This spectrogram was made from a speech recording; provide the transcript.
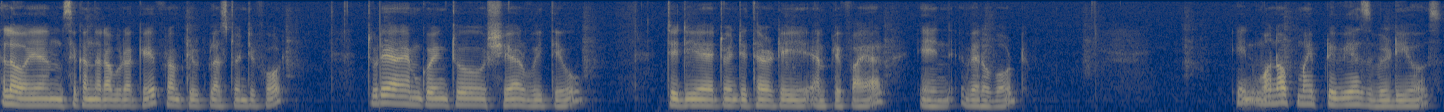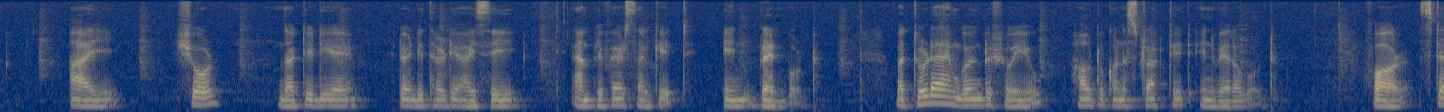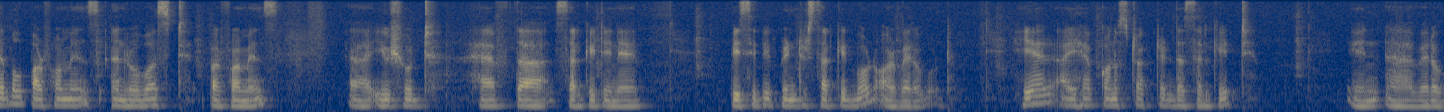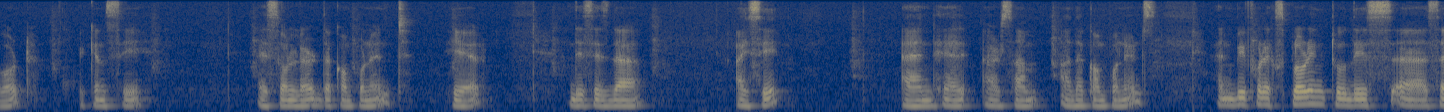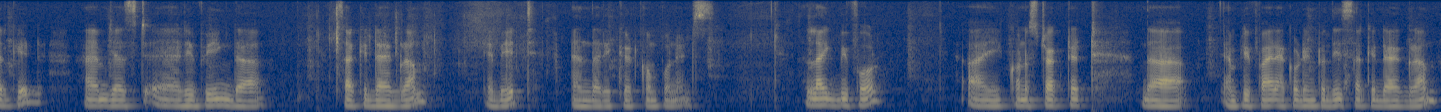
Hello, I am Sikandar Aburake from Tutplus 24. Today I am going to share with you TDA 2030 amplifier in VeroBoard. In one of my previous videos, I showed the TDA 2030 IC amplifier circuit in breadboard. But today I am going to show you how to construct it in VeroBoard. For stable performance and robust performance, uh, you should have the circuit in a PCB printed circuit board or Vero board. Here I have constructed the circuit in uh, Vero board. You can see I soldered the component here. This is the IC and here are some other components and before exploring to this uh, circuit I am just uh, reviewing the circuit diagram a bit and the required components. Like before I constructed the amplifier according to this circuit diagram.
